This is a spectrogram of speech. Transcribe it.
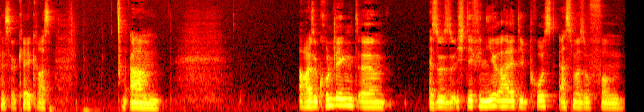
Das ist okay, krass. Ähm, aber so grundlegend, ähm, also so ich definiere halt die Brust erstmal so vom,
